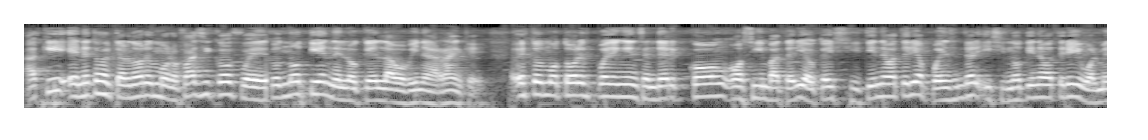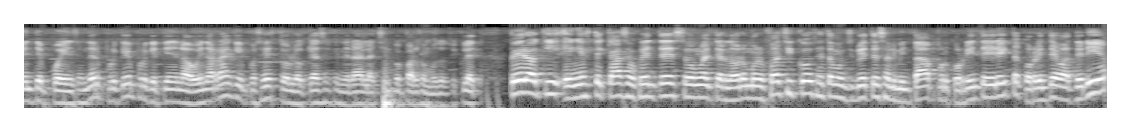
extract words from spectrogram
Aquí en estos alternadores monofásicos pues no tienen lo que es la bobina de arranque. Estos motores pueden encender con o sin batería, ¿ok? Si tiene batería puede encender y si no tiene batería igualmente puede encender. ¿Por qué? Porque tiene la bobina de arranque y pues esto es lo que hace generar la chispa para su motocicleta. Pero aquí en este caso gente son alternadores monofásicos. Esta motocicleta es alimentada por corriente directa, corriente de batería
